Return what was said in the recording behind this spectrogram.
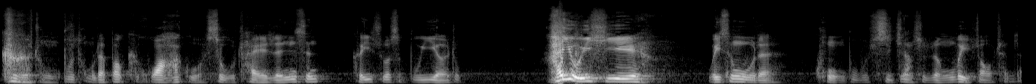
各种不同的，包括花果、蔬菜、人参，可以说是不一而终。还有一些微生物的恐怖，实际上是人为造成的，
